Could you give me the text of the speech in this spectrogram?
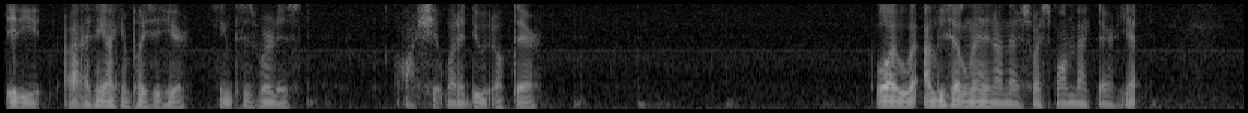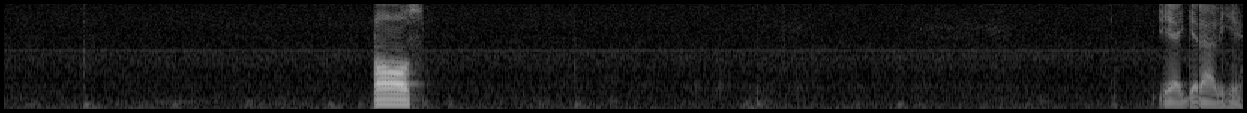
Idiot. I think I can place it here. I think this is where it is. Oh shit, why'd I do it up there? Well, I at least I landed on there, so I spawned back there. Yep. Balls. Yeah, get out of here.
